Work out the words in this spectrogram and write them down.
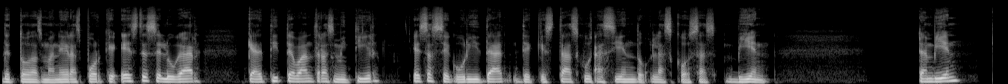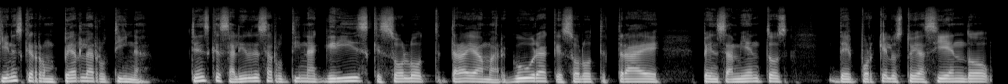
de todas maneras, porque este es el lugar que a ti te van a transmitir esa seguridad de que estás haciendo las cosas bien. También tienes que romper la rutina. Tienes que salir de esa rutina gris que solo te trae amargura, que solo te trae pensamientos de por qué lo estoy haciendo,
